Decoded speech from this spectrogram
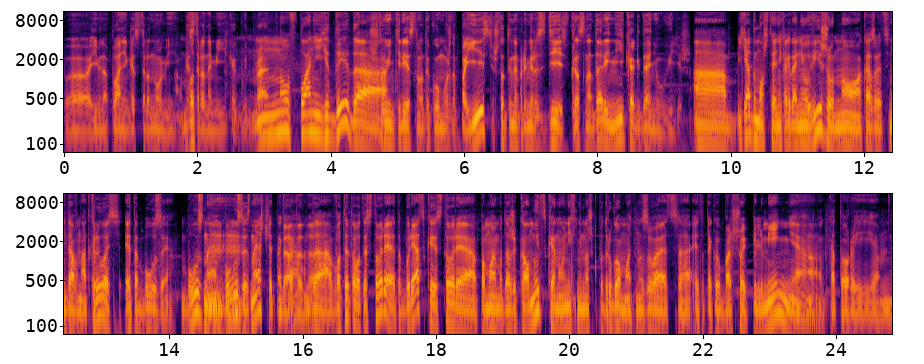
именно в плане гастрономии, вот, гастрономии, как будет правильно? Ну, в плане еды, да. Что интересного такого можно поесть, что ты, например, здесь, в Краснодаре, никогда не увидишь? А, я думал, что я никогда не увижу, но, оказывается, недавно открылось. Это бузы. Бузная, Мгм. бузы, знаешь, что это такое? Да-да-да. Да, вот это вот история, это бурятская история, по-моему, даже калмыцкая, но у них немножко по-другому это называется. Это такой большой пельмень, э, который м,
